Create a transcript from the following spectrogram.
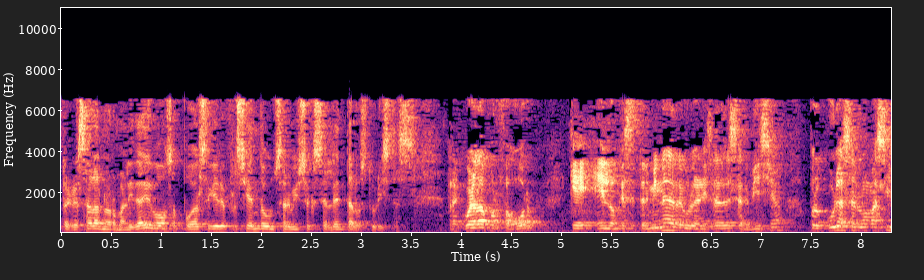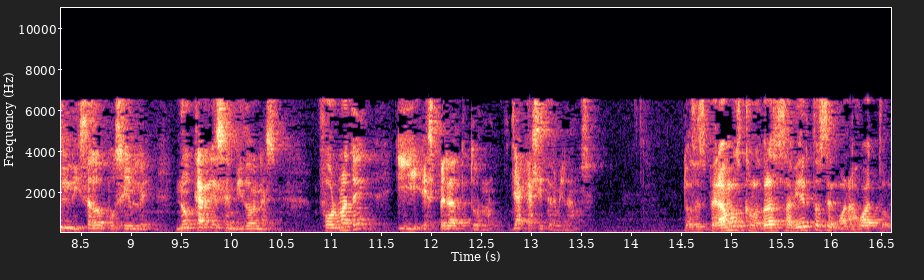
regresar a la normalidad y vamos a poder seguir ofreciendo un servicio excelente a los turistas. Recuerda, por favor, que en lo que se termina de regularizar el servicio, procura ser lo más civilizado posible. No cargues en bidones. Fórmate y espera tu turno. Ya casi terminamos. Los esperamos con los brazos abiertos en Guanajuato.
